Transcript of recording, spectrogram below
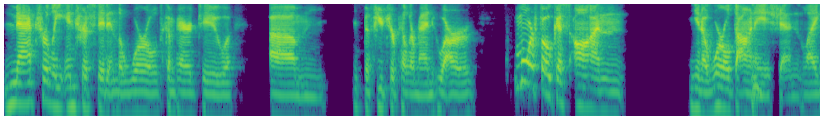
naturally interested in the world compared to um the future pillar men who are more focused on you know world domination like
